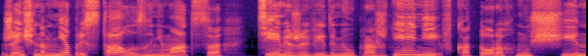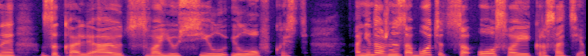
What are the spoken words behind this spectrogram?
женщинам не пристало заниматься теми же видами упражнений, в которых мужчины закаляют свою силу и ловкость они должны заботиться о своей красоте.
